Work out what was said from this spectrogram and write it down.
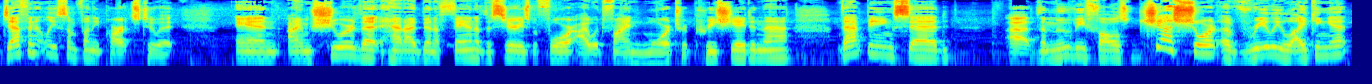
Definitely some funny parts to it. And I'm sure that had I been a fan of the series before, I would find more to appreciate in that. That being said, uh, the movie falls just short of really liking it,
